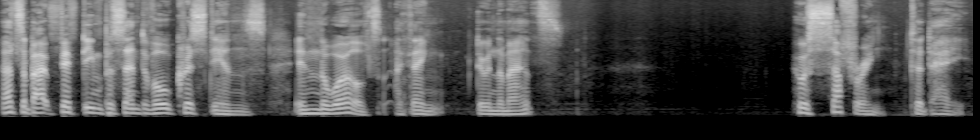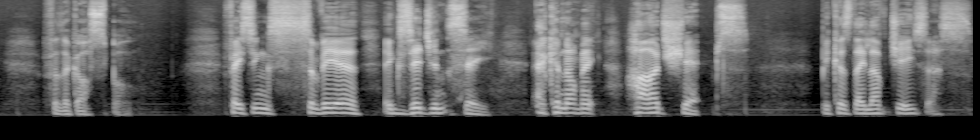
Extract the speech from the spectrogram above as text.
That's about 15% of all Christians in the world, I think, doing the maths, who are suffering today for the gospel, facing severe exigency, economic hardships because they love Jesus.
